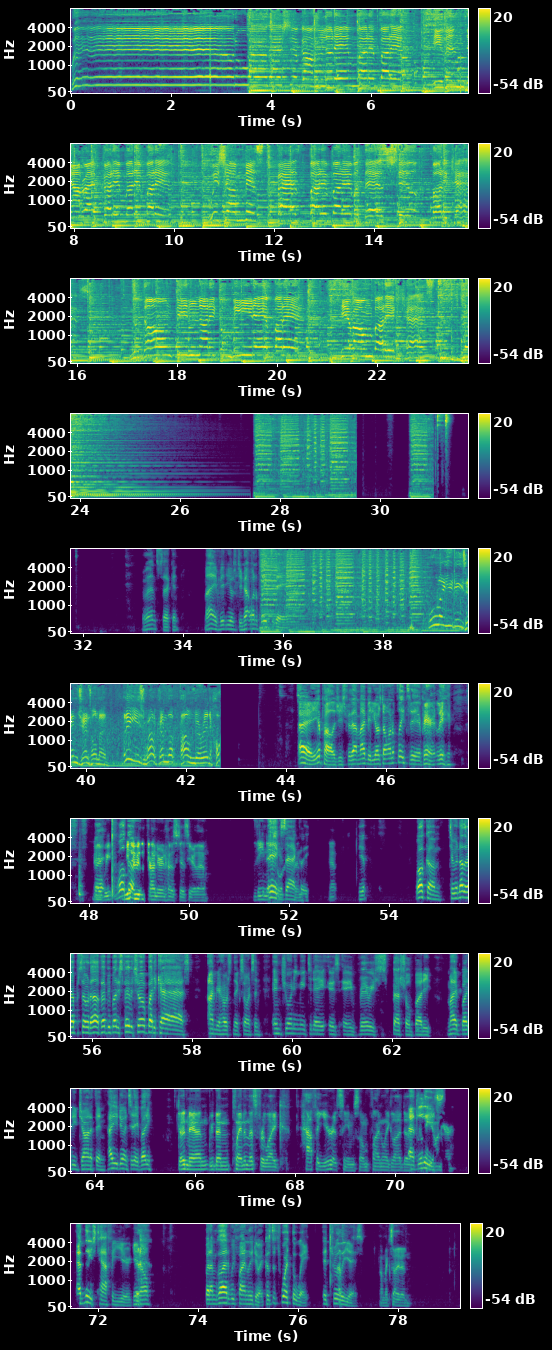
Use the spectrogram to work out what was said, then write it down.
Well, the world has still gone nutty, muddy, buddy, even downright cruddy, buddy, buddy. Wish I missed the past, buddy, buddy, but there's still buddy cast. No, don't be naughty, go meet buddy here on Buddy Cast. Second. My videos do not want to play today. Ladies and gentlemen, please welcome the founder and host. Alrighty, apologies for that. My videos don't want to play today, apparently. Hey, But we, we know welcome. who the founder and host is here, though. The Nick Sorkin. Exactly. Yep. Yep. Welcome to another episode of everybody's favorite show, BuddyCast. I'm your host, Nick Sorensen, and joining me today is a very special buddy, my buddy Jonathan. How you doing today, buddy? Good man. We've been planning this for like half a year, it seems. So I'm finally glad to At be on least. here. At least half a year, you know? But I'm glad we finally do it because it's worth the wait. It truly is. I'm excited.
